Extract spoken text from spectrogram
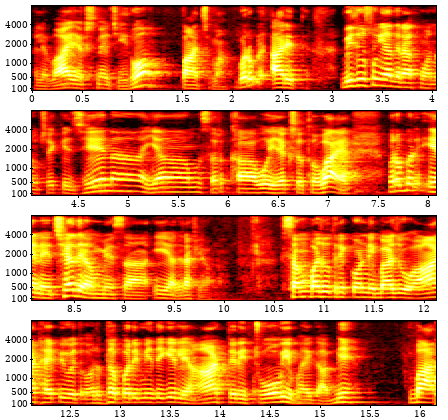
એટલે વાય અક્ષને ઝીરો પાંચમાં. બરાબર? આ રીતે. બીજું શું યાદ રાખવાનું છે કે જેના યામ સરખા હોય એક્સ અથવા વાય, બરાબર? એને છેદે હંમેશા એ યાદ રાખી લેવાનું. સમબાજુ ત્રિકોણની બાજુ આઠ આપી હોય તો અર્ધ પરિમિતિ કેટલી? આઠ તેરી ચોવીસ ભાગ્યા બે, બાર.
